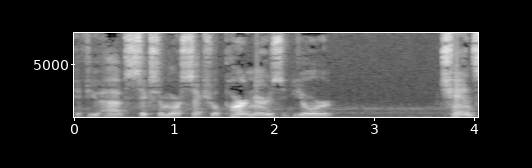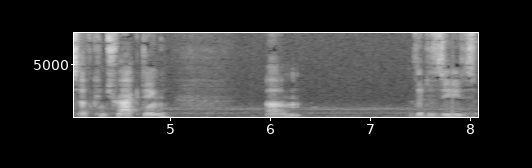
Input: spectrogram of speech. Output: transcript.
if you have six or more sexual partners, your chance of contracting um, the disease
